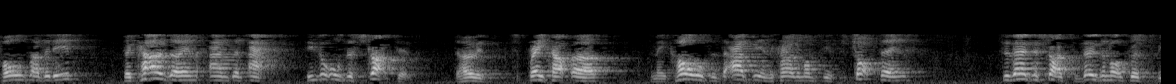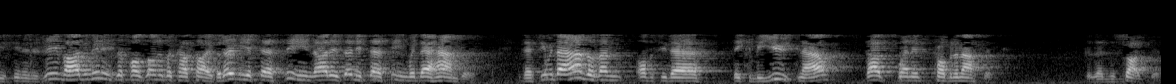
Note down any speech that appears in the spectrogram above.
holes, I believe, the carbon and an axe. These are all destructive. The hoe is to break up earth, to make holes, as the adzi, and the karadim obviously is to chop things. So they're destructive. Those are not good to be seen in a dream. But only if they're seen, that is only if they're seen with their handle. If they're seen with their handle, then obviously they're, they can be used now. That's when it's problematic. Because they're destructive.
